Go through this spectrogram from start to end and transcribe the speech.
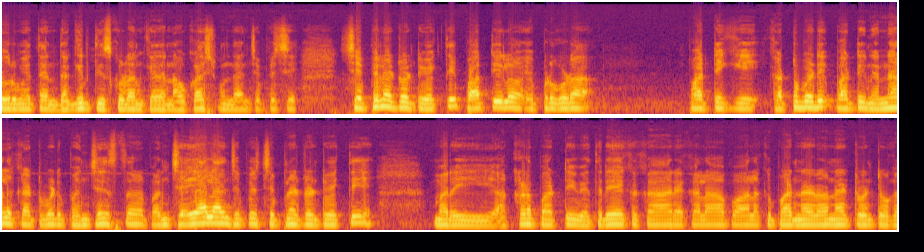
దూరం అయితే ఆయన దగ్గర తీసుకోవడానికి ఏదైనా అవకాశం ఉంది అని చెప్పేసి చెప్పినటువంటి వ్యక్తి పార్టీలో ఎప్పుడు కూడా పార్టీకి కట్టుబడి పార్టీ నిర్ణయాలకు కట్టుబడి పనిచేస్తా పని చేయాలా అని చెప్పేసి చెప్పినటువంటి వ్యక్తి మరి అక్కడ పార్టీ వ్యతిరేక కార్యకలాపాలకి పడినాడు అనేటువంటి ఒక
